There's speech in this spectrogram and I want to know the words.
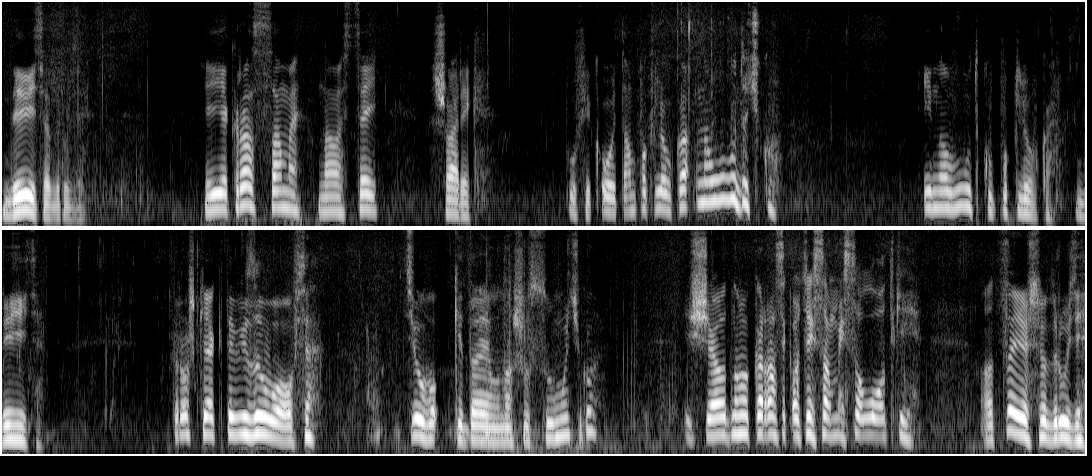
Дивіться, друзі. І якраз саме на ось цей шарик. Пуфік. Ой, там покльовка на вудочку. І на вудку покльовка. Дивіться. Трошки активізувався. Цього кидаємо в нашу сумочку. І ще одного карасика, оцей самий солодкий. Оцей ось, друзі,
